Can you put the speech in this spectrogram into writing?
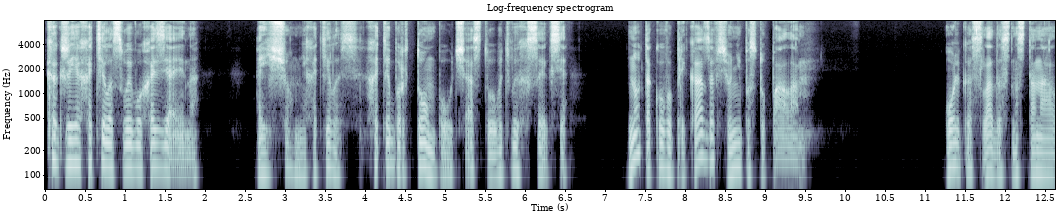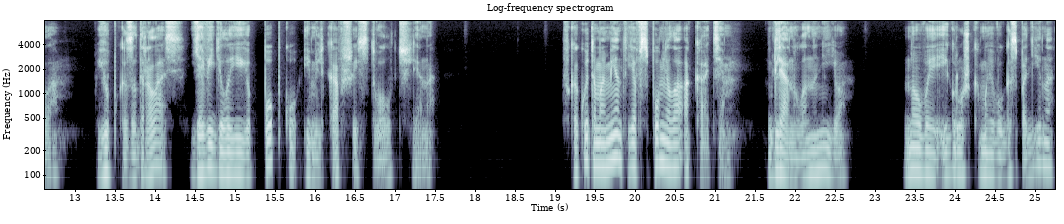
Как же я хотела своего хозяина! А еще мне хотелось хотя бы ртом поучаствовать в их сексе — но такого приказа все не поступало. Ольга сладостно стонала. Юбка задралась. Я видела ее попку и мелькавший ствол члена. В какой-то момент я вспомнила о Кате. Глянула на нее. Новая игрушка моего господина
